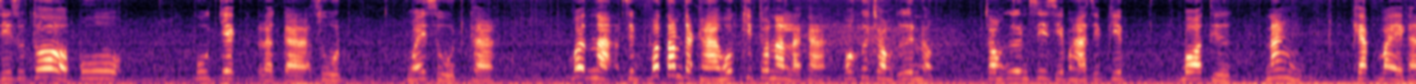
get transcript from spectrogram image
สีสุดโทปูปูเจ๊กแล้วก็สูตรหวยสูตรค่ะบ่น่ะสิบ่ต่ำจากหาหกคลิปเท่านั้นล่ะค่ะบ่คือช่องอื่นหรอกช่องอื่น40 50คลิปบ่ถือนั่งแคปไว้ค่ะ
